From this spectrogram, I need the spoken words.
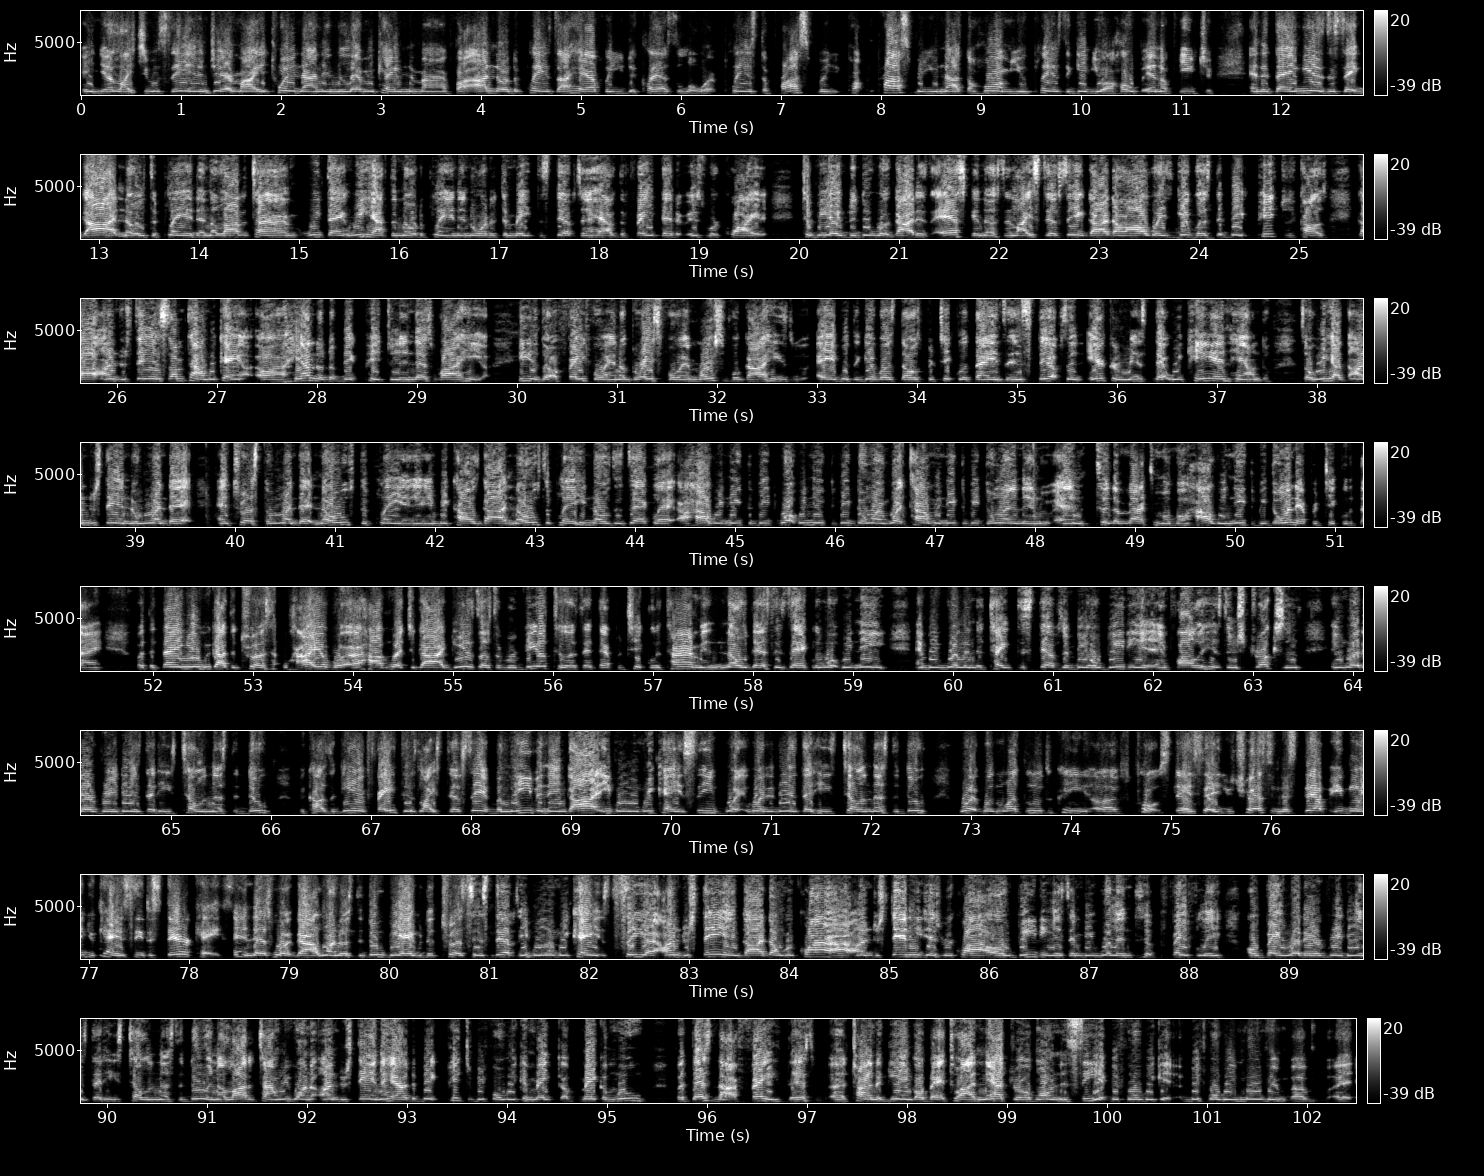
And yeah, like you were saying, Jeremiah 29 and 11 came to mind. For I know the plans I have for you, declares the Lord. Plans to prosper, prosper you, not to harm you. Plans to give you a hope and a future. And the thing is to say God knows the plan. And a lot of time we think we have to know the plan in order to make the steps and have the faith that is required to be able to do what God is asking us. And like Steph said, God don't always give us the big picture because God understands sometimes we can't uh, handle the big picture. And that's why he he is a faithful and a graceful and merciful God. He's able to give us those particular things in steps and increments that we can handle. So we have to understand the one that and trust the one that knows the plan. And because God knows the plan, He knows exactly how we need to be, what we need to be doing, what time we need to be doing, and and to the maximum of how we need to be doing that particular thing. But the thing is, we got to trust however or how much God gives us to reveal to us at that particular time, and know that's exactly what we need, and be willing to take the steps and be obedient and follow his instructions in whatever it is that he's telling us to do. Because again, faith is like Steph said, believing in God even when we can't see what, what it is that he's telling us to do. What was Martin Luther King uh, quote Steph said, you trust in the step even when you can't see the staircase. And that's what God wants us to do, be able to trust his steps even when we can't see or understand. God don't require our understanding. He just require obedience and be willing to faithfully obey whatever it is that he's telling us to do. And a lot of time we want to understand and have the big picture before we can make a make a move. But that's not faith. That's uh, trying to again go back to our natural wanting to see it before we get before we move and uh,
